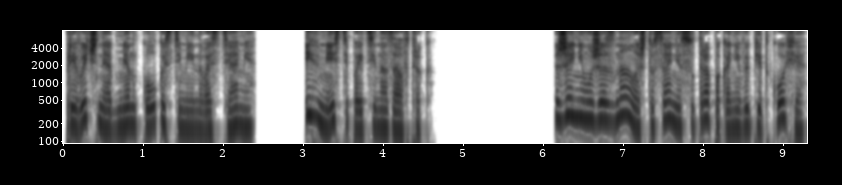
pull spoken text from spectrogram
привычный обмен колкостями и новостями и вместе пойти на завтрак. Женя уже знала, что Саня с утра, пока не выпьет кофе,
